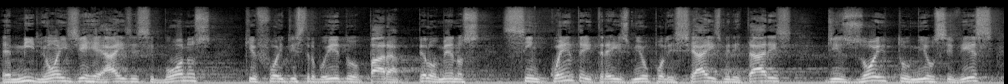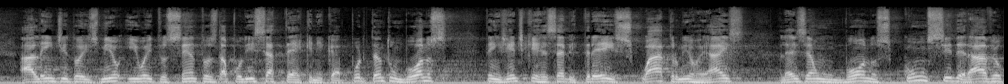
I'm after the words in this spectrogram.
é, milhões de reais esse bônus que foi distribuído para pelo menos 53 mil policiais militares, 18 mil civis, além de 2.800 da polícia técnica. Portanto, um bônus. Tem gente que recebe 3, 4 mil reais Aliás, é um bônus considerável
